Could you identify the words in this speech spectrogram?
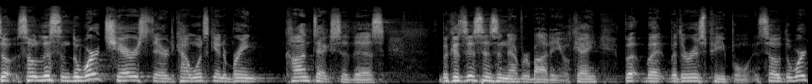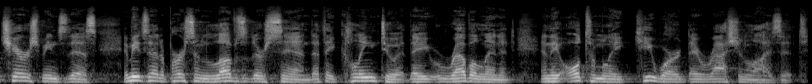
So, so listen, the word cherish there, to kind of once again to bring context to this, because this isn't everybody, okay? But but but there is people. And so the word cherish means this. It means that a person loves their sin, that they cling to it, they revel in it, and they ultimately, keyword, they rationalize it.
